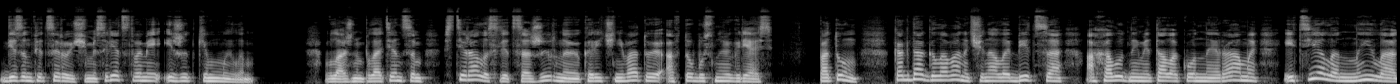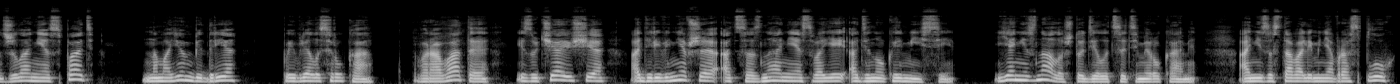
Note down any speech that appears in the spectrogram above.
дезинфицирующими средствами и жидким мылом. Влажным полотенцем стирала с лица жирную, коричневатую автобусную грязь. Потом, когда голова начинала биться о холодный металл оконной рамы и тело ныло от желания спать, на моем бедре появлялась рука, вороватая, изучающая, одеревеневшая от сознания своей одинокой миссии. Я не знала, что делать с этими руками. Они заставали меня врасплох.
